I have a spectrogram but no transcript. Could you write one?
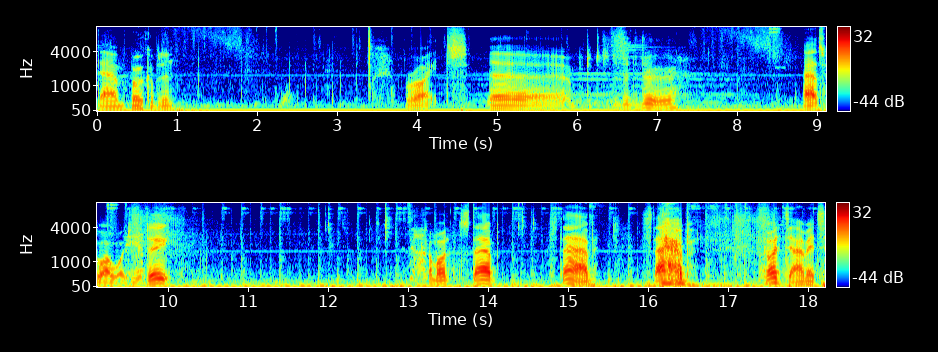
Damn, Bokoblin. Right. Uh, that's what I wanted you to do. Come on, stab. Stab. Stab. God damn it.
